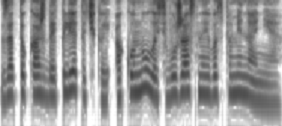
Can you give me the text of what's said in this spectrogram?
зато каждой клеточкой окунулась в ужасные воспоминания.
